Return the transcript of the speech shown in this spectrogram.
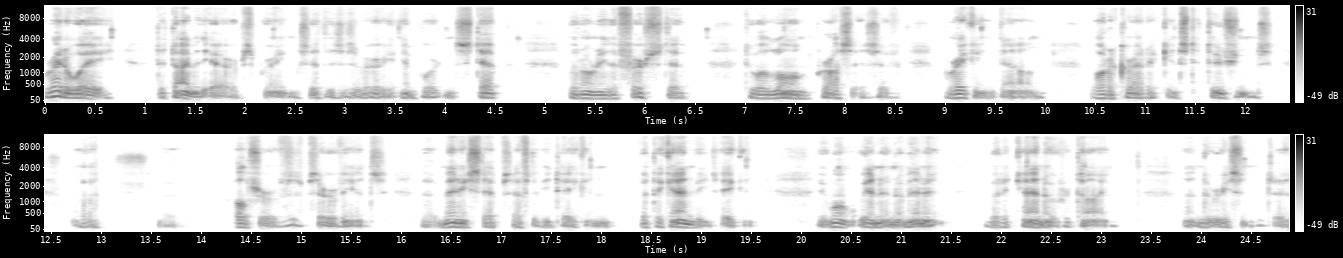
right away the time of the Arab Spring said this is a very important step, but only the first step to a long process of breaking down autocratic institutions, uh, uh, culture of subservience. Uh, many steps have to be taken, but they can be taken. It won't win in a minute, but it can over time. And the recent uh,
